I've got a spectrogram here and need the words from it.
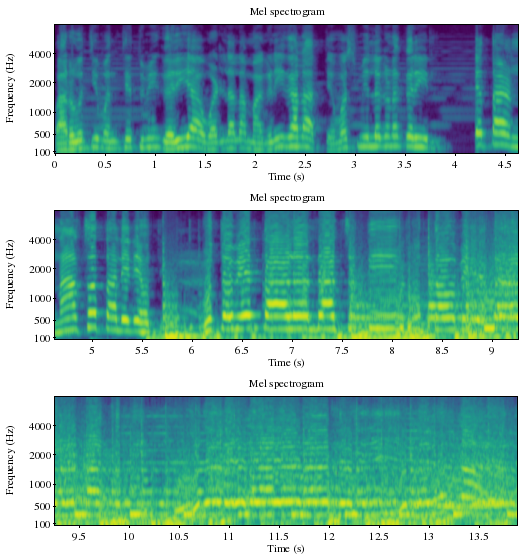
पार्वती म्हणते तुम्ही घरी या वडिलाला मागणी घाला तेव्हाच मी लग्न करील वेताळ नाचत आलेले होते. भूत वेताळ नाचती भूत वेताळ नाचती भूत वेताळ नाचती भूत वेताळ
